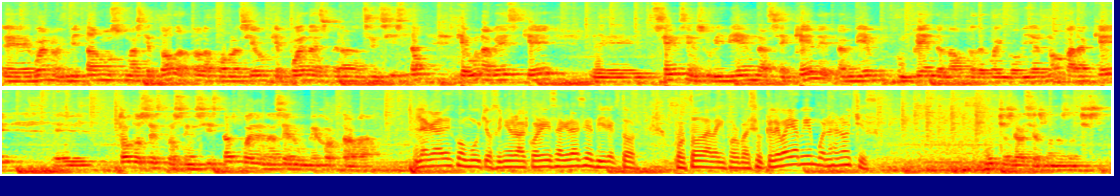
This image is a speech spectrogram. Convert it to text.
eh, bueno, invitamos más que todo a toda la población que pueda esperar al censista, que una vez que eh, cense en su vivienda se quede también cumpliendo el auto de buen gobierno para que eh, todos estos censistas puedan hacer un mejor trabajo. Le agradezco mucho, señora Alcoreza. Gracias, director, por toda la información. Que le vaya bien. Buenas noches. Muchas gracias. Buenas noches.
